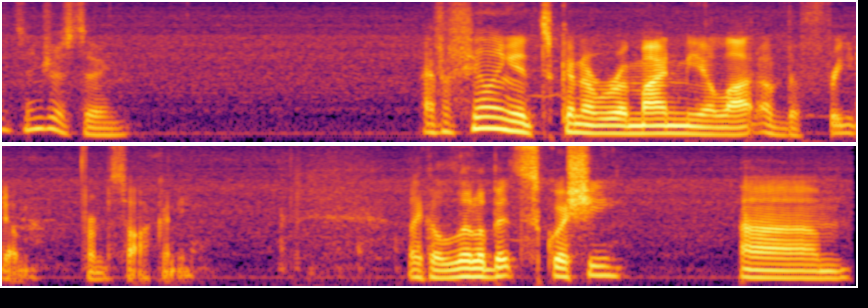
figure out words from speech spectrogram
That's interesting. I have a feeling it's going to remind me a lot of the Freedom from Saucony. Like a little bit squishy, um,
